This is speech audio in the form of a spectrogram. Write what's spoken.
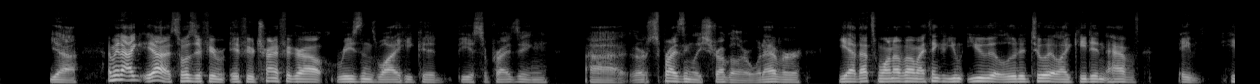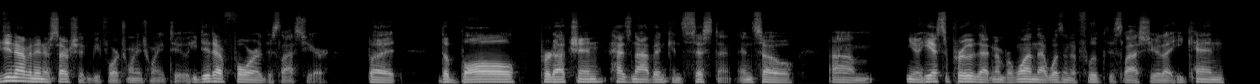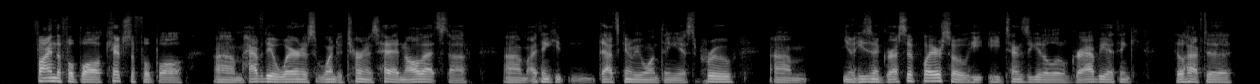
Yeah, I mean, I yeah, I suppose if you're if you're trying to figure out reasons why he could be a surprising uh, or surprisingly struggle or whatever. Yeah, that's one of them. I think you you alluded to it. Like he didn't have a he didn't have an interception before 2022. He did have four this last year, but the ball production has not been consistent. And so, um, you know, he has to prove that number one, that wasn't a fluke this last year, that he can find the football, catch the football, um, have the awareness of when to turn his head and all that stuff. Um, I think he, that's going to be one thing he has to prove. Um, you know, he's an aggressive player, so he he tends to get a little grabby. I think he'll have to,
